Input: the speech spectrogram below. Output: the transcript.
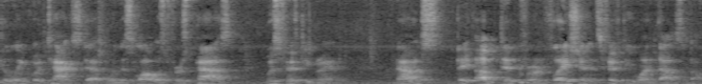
delinquent tax debt when this law was first passed was 50 grand. Now it's they upped it for inflation. It's 51 thousand dollars.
